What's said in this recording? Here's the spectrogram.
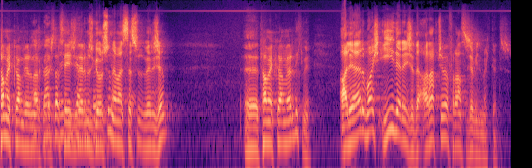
tam ekran verin Ben arkadaşlar. ne Seyircilerimiz diyeceğimi görsün. Hemen size sö- vereceğim. E, tam ekran verdik mi? Ali Erbaş iyi derecede Arapça ve Fransızca bilmektedir.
